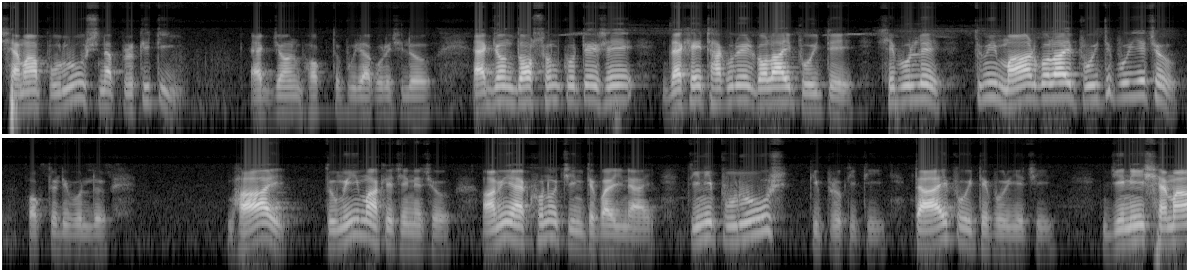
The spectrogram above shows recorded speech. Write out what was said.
শ্যামা পুরুষ না প্রকৃতি? একজন ভক্ত পূজা করেছিল, একজন দর্শন করতে এসে দেখে ঠাকুরের গলায় পইতে সে বললে, তুমি মার গলায় পইতে পরিয়েছ ভক্তটি বলল, ভাই, তুমি মাকে চিনেছ, আমি এখনও চিনতে পারি নাই। তিনি পুরুষ কি প্রকৃতি, তাই পইতে পড়িয়েছি। যিনি শ্যামা,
